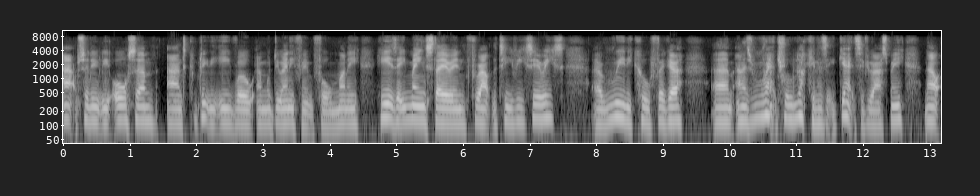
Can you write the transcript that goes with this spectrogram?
absolutely awesome and completely evil and will do anything for money. He is a mainstay in throughout the TV series. A really cool figure um, and as retro looking as it gets, if you ask me. Now,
